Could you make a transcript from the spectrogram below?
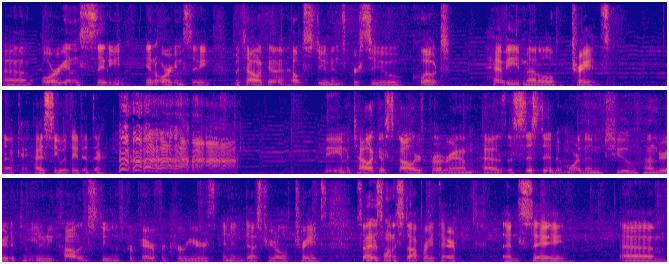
Um, Oregon City, in Oregon City, Metallica helps students pursue, quote, heavy metal trades. Okay, I see what they did there. The Metallica Scholars Program has assisted more than 200 community college students prepare for careers in industrial trades. So I just want to stop right there and say, um,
